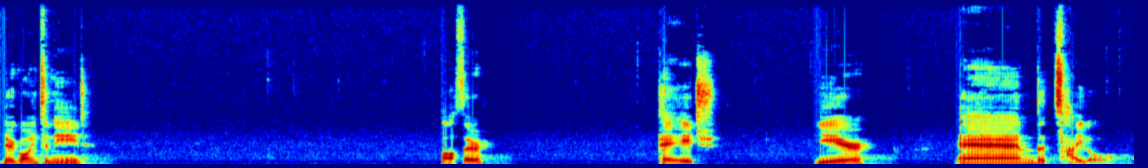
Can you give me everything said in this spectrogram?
you're going to need author, page, year, and the title.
